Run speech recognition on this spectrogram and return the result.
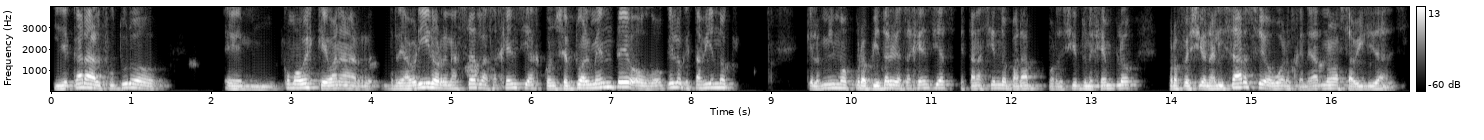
Y de cara al futuro, Em, ¿Cómo ves que van a reabrir o renacer las agencias conceptualmente? ¿O, qué es lo que estás viendo que los mismos propietarios de las agencias están haciendo para, por decirte un ejemplo, profesionalizarse o bueno, generar nuevas habilidades?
